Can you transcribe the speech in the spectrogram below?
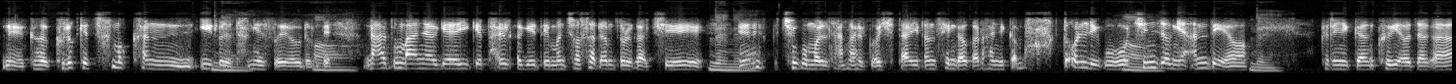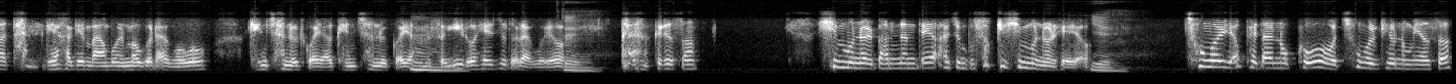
네, 그, 그렇게 참혹한 일을 네. 당했어요. 그런데 아. 나도 만약에 이게 발각이 되면 저 사람들 같이 예, 죽음을 당할 것이다 이런 생각을 하니까 막 떨리고 아. 진정이 안 돼요. 네. 그러니까 그 여자가 담대하게 마음을 먹으라고 괜찮을 거야, 괜찮을 거야 하면서 음. 위로해 주더라고요. 네. 그래서 신문을 봤는데 아주 무섭게 신문을 해요. 예. 총을 옆에다 놓고 총을 겨누면서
